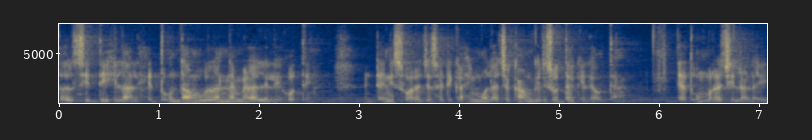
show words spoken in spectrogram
तर सिद्धी हिलाल हे दोनदा मुघलांना मिळालेले होते. आणि त्यांनी स्वराज्यासाठी काही मोलाच्या कामगिरीसुद्धा केल्या होत्या. त्यात उमराची लढाई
